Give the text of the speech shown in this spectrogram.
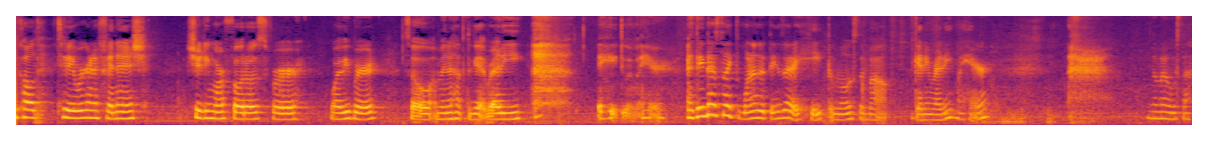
it called? Today we're gonna finish shooting more photos for YV Bird. So I'm gonna have to get ready. I hate doing my hair. I think that's like one of the things that I hate the most about getting ready, my hair. No me gusta.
